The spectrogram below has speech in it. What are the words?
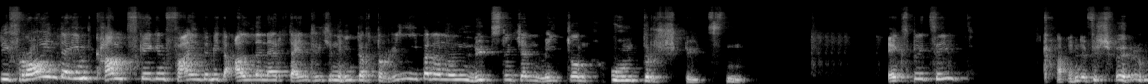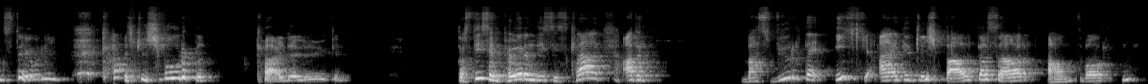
Die Freunde im Kampf gegen Feinde mit allen erdenklichen, hintertriebenen und nützlichen Mitteln unterstützen. Explizit keine Verschwörungstheorie, kein Geschwurbel, keine Lügen. Dass dies empörend ist, ist klar, aber was würde ich eigentlich Balthasar antworten?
